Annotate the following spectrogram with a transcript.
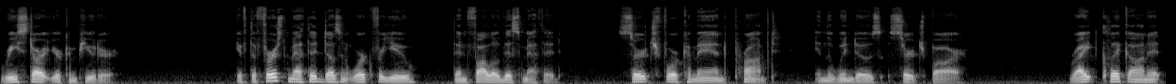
Restart your computer. If the first method doesn't work for you, then follow this method. Search for command prompt in the Windows search bar. Right-click on it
